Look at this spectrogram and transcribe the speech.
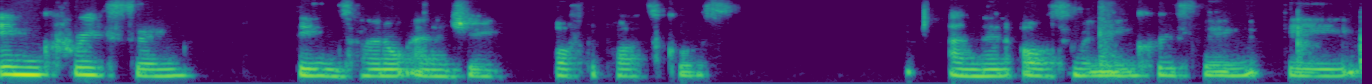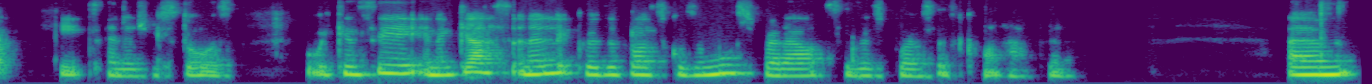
increasing the internal energy of the particles and then ultimately increasing the heat energy stores. But we can see in a gas and a liquid, the particles are more spread out, so this process can't happen. Um,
